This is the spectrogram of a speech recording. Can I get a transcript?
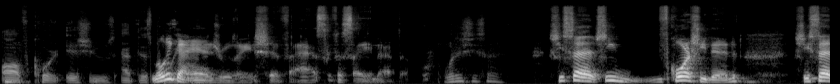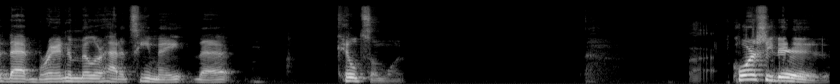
off court issues at this Malika point. Andrews ain't shit for asking for saying that though. What did she say? She said she, of course, she did. She said that Brandon Miller had a teammate that killed someone. Of course, she did.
